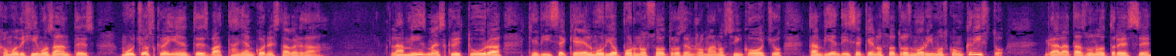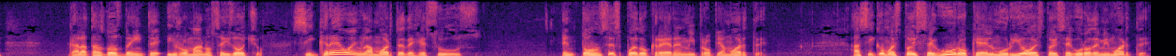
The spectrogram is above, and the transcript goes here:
Como dijimos antes, muchos creyentes batallan con esta verdad. La misma escritura que dice que Él murió por nosotros en Romanos 5.8, también dice que nosotros morimos con Cristo. Gálatas 1.13, Gálatas 2.20 y Romanos 6.8. Si creo en la muerte de Jesús, entonces puedo creer en mi propia muerte. Así como estoy seguro que Él murió, estoy seguro de mi muerte.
